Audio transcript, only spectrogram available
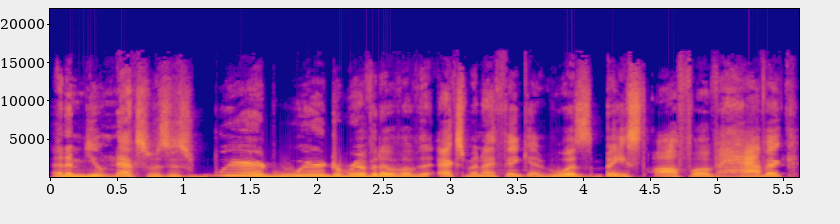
and then Mutant X was this weird, weird derivative of the X Men. I think it was based off of Havoc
